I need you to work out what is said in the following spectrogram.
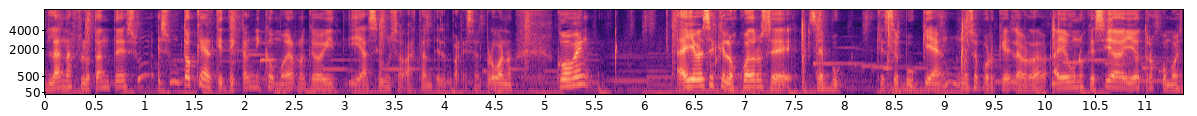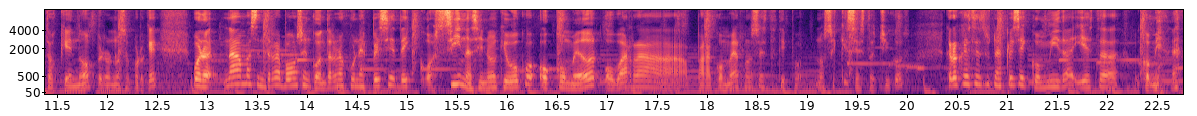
Lana flotante es un, es un toque arquitectónico moderno que hoy día se usa bastante al parecer. Pero bueno, como ven, hay veces que los cuadros se, se, que se buquean, no sé por qué, la verdad. Hay algunos que sí, hay otros como estos que no, pero no sé por qué. Bueno, nada más entrar vamos a encontrarnos con una especie de cocina, si no me equivoco, o comedor o barra para comer, no sé, este tipo, no sé qué es esto, chicos. Creo que esta es una especie de comida y esta comida,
